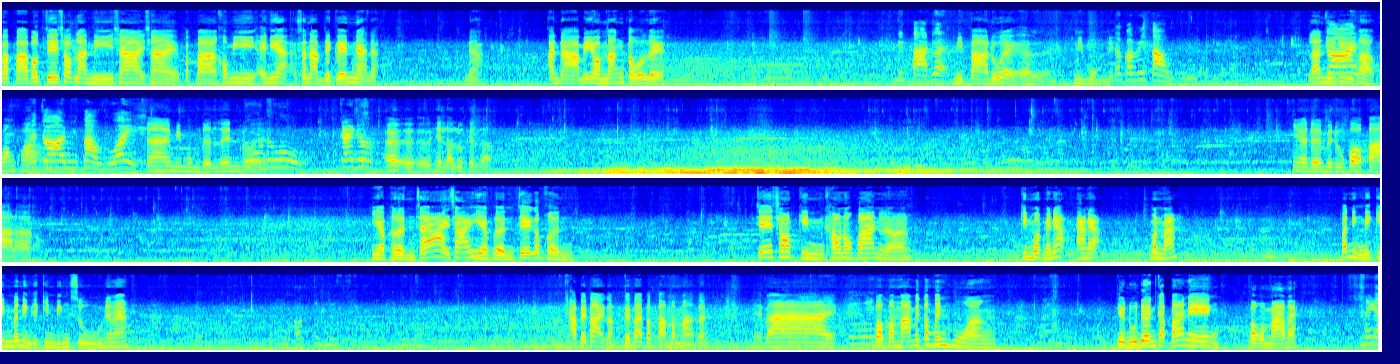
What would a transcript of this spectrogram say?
ป๊าป๊าบอกเจ๊ชอบร้านนี้ใช่ใช่ป๊าป๊าเขามีไอเนี้ยสนามเด็กเล่นเนี่ยเนี่ยเนี่ยอันดาไม่ยอมนั่งโต๊ะเลย ปลาด้วย มีปลาด้วยเออมีมุมนี่แล้วก็มีเต่าร้านนี้ดีค่ะกว้างขวางแต่จอยมีเต่าด้วย ใช่มีมุมเดินเล่นดูด้วย ดูใจดูเออเออเออเห็นแล้วลูกเห็นแล้ว เฮียเดินไปดูบ่อปลาแล้วค่ะ เฮียเพลินใช่ใช่เฮียเพลินเจ๊ก็เพลิน เจ๊ชอบกินข้าวนอกบ้านอยู่แล้วกินหมดไหมเนี่ยอะเนี่ยหมดไหมบ้านหนิงไม่กินบ้านหนิงจะกินบิงซูใช่ไหมอะบายบายก่อนบายบายป๊าป๊ามามาก่อนบายบาย บอกมามาไม่ต้องเป็นห่วง เดี๋ยวหนูเดินกลับบ้านเอง บอกมามาไป ไม่อ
